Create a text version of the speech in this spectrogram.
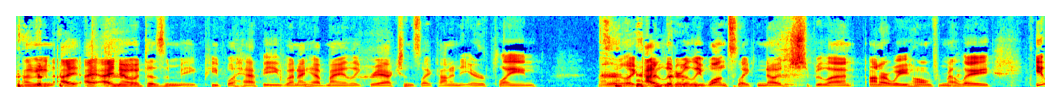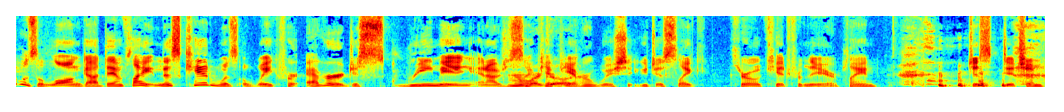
I mean, I, I, I know it doesn't make people happy when I have my like reactions like on an airplane. Or like I literally once like nudged Bülent on our way home from LA. It was a long goddamn flight, and this kid was awake forever, just screaming. And I was just Oh like, "Have you ever wished that you could just like throw a kid from the airplane, just ditch him?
